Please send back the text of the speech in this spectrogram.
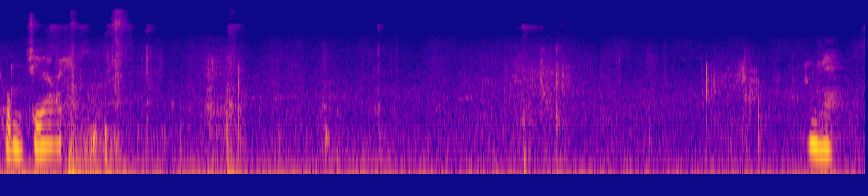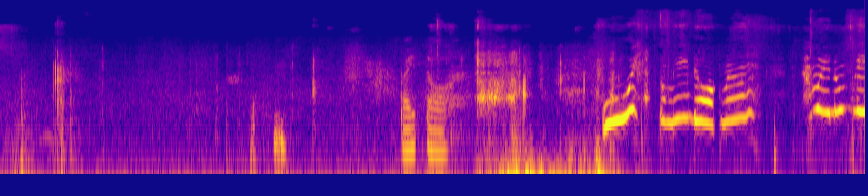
ถมเชื้อไว้ ไงไปต่อ อุ้ยตรงนี้ดอกนึงทำไมน้องมี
